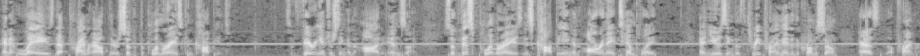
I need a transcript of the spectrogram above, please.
and it lays that primer out there so that the polymerase can copy it. It's a very interesting and odd enzyme. So this polymerase is copying an RNA template and using the 3' prime end of the chromosome as a primer.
